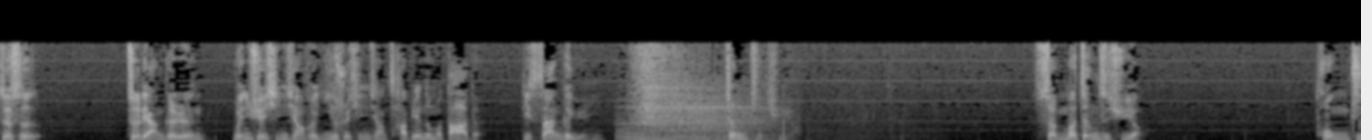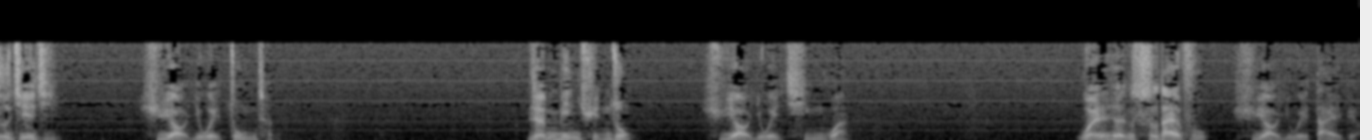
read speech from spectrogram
这是。这两个人文学形象和艺术形象差别那么大的第三个原因，政治需要。什么政治需要？统治阶级需要一位忠臣，人民群众需要一位清官，文人士大夫需要一位代表，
